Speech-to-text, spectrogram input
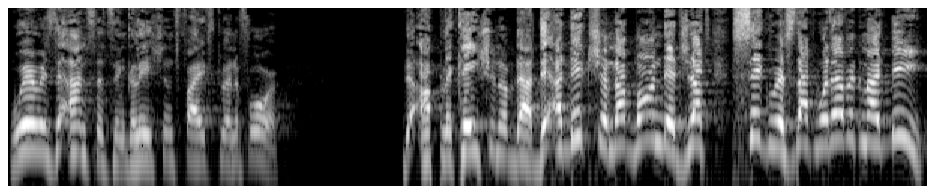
Where is the answer? It's in Galatians 5:24. The application of that, the addiction, that bondage, that cigarettes, that whatever it might be.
